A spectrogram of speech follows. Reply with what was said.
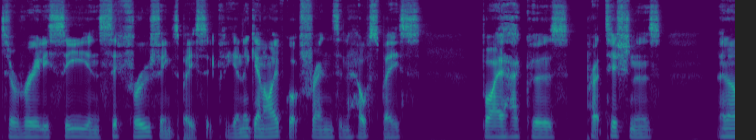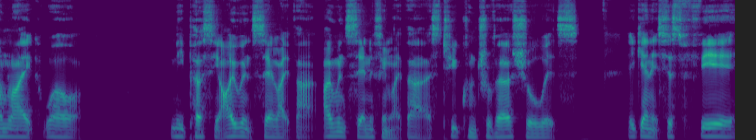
to really see and sift through things, basically. And again, I've got friends in the health space, biohackers, practitioners, and I'm like, well, me personally, I wouldn't say like that. I wouldn't say anything like that. It's too controversial. It's again, it's just fear.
